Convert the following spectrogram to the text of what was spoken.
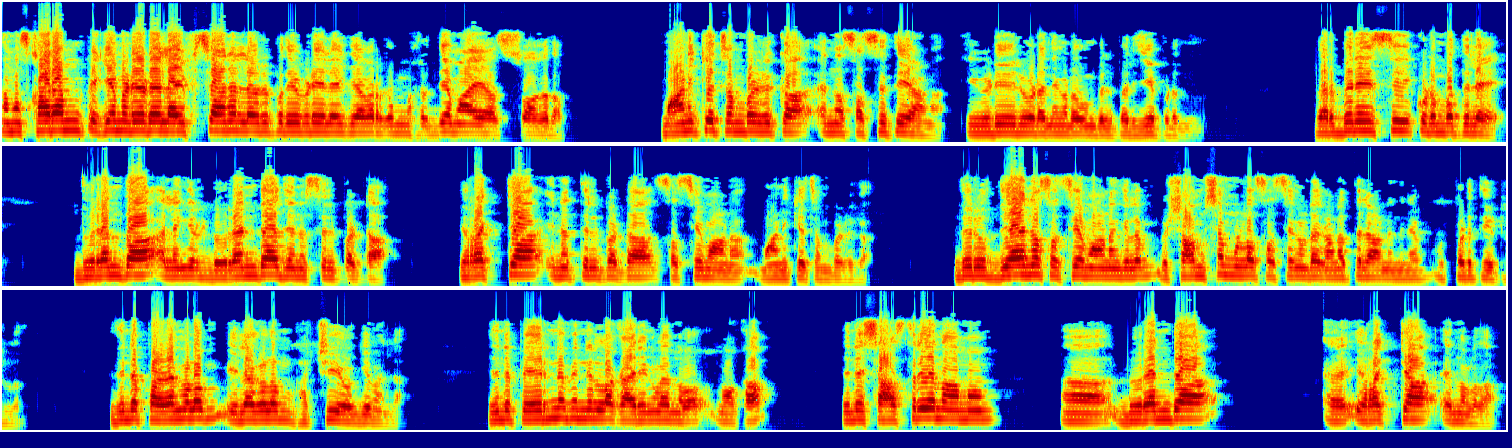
നമസ്കാരം. P K മണിയുടെ life channel ഒരു പുതിയ വീഡിയോയിലേക്ക് അവർക്കും ഹൃദ്യമായ സ്വാഗതം. മാണിക്യ ചമ്പഴുക്ക എന്ന സസ്യത്തെയാണ് ഈ വീഡിയോയിലൂടെ നിങ്ങളുടെ മുമ്പിൽ പരിചയപ്പെടുന്നത്. വെർബനേസി കുടുംബത്തിലെ ദുരന്ത അല്ലെങ്കിൽ ഡുരന്ത ജനസിൽപ്പെട്ട ഇറക്റ്റ ഇനത്തിൽപ്പെട്ട സസ്യമാണ് മാണിക്യ ചമ്പഴുക ഇതൊരു ഉദ്യാന സസ്യമാണെങ്കിലും വിഷാംശമുള്ള സസ്യങ്ങളുടെ ഗണത്തിലാണ് ഇതിനെ ഉൾപ്പെടുത്തിയിട്ടുള്ളത്. ഇതിന്റെ പഴങ്ങളും ഇലകളും ഭക്ഷ്യയോഗ്യമല്ല. ഇതിന്റെ പേരിന് പിന്നിലുള്ള കാര്യങ്ങളെ നോക്കാം. ഇതിന്റെ ശാസ്ത്രീയ നാമം ഡുരൻഡ ഇറക്റ്റ എന്നുള്ളതാണ്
